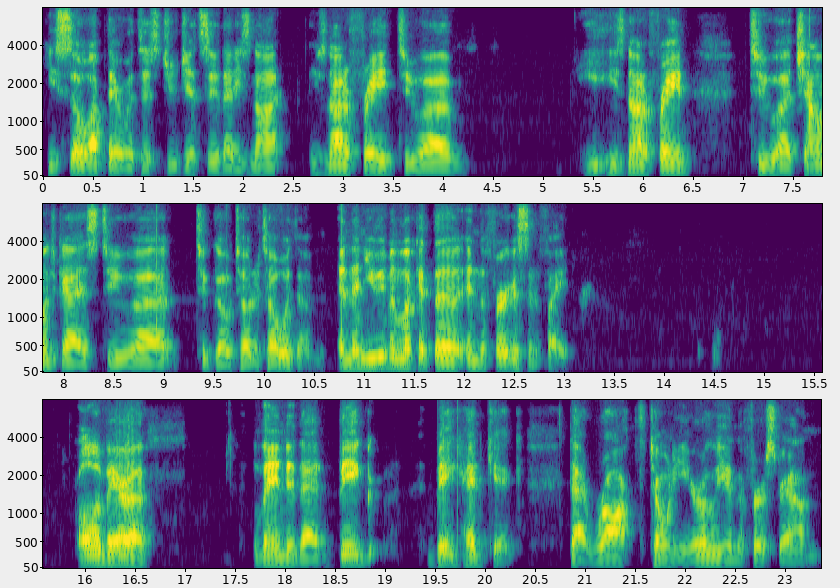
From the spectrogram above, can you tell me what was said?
he's so up there with his jujitsu that he's not he's not afraid to um, he, he's not afraid to uh, challenge guys to uh, to go toe to toe with him. And then you even look at the in the Ferguson fight. Oliveira landed that big, big head kick that rocked Tony early in the first round.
